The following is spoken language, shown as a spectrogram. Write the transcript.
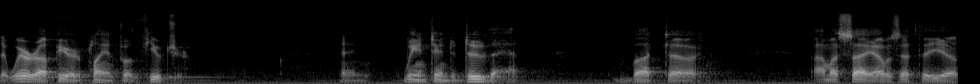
that we're up here to plan for the future. And we intend to do that. But uh, I must say, I was at the uh,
